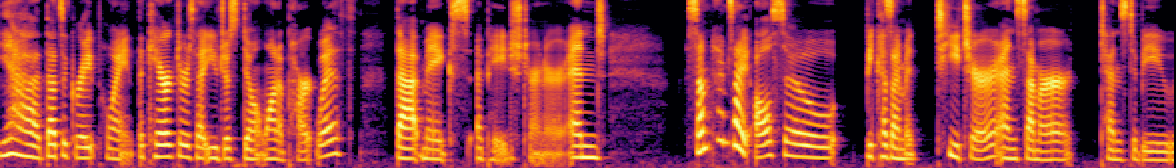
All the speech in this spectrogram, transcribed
Yeah, that's a great point. The characters that you just don't want to part with, that makes a page turner. And sometimes I also, because I'm a teacher and summer tends to be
